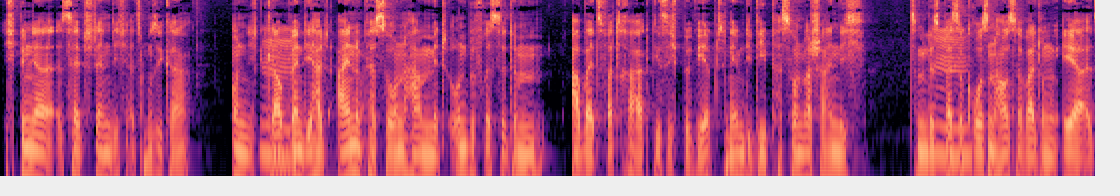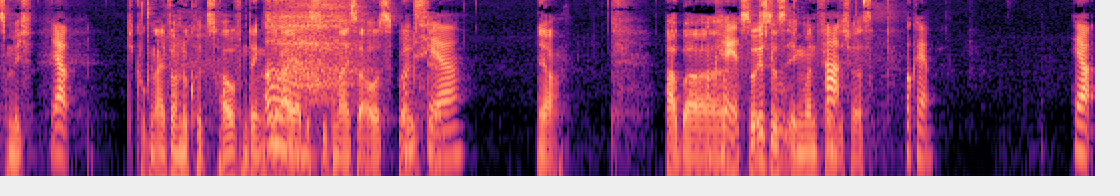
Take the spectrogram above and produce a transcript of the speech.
ich bin ja selbstständig als Musiker und ich glaube, mhm. wenn die halt eine Person haben mit unbefristetem Arbeitsvertrag, die sich bewirbt, nehmen die die Person wahrscheinlich, zumindest mhm. bei so mhm. großen Hausverwaltungen, eher als mich. Ja. Die gucken einfach nur kurz drauf und denken so, oh, ah ja, das sieht nicer aus. Weil unfair. Der, ja. Aber okay, so ist es, irgendwann finde ah, ich was. Okay. Ja,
